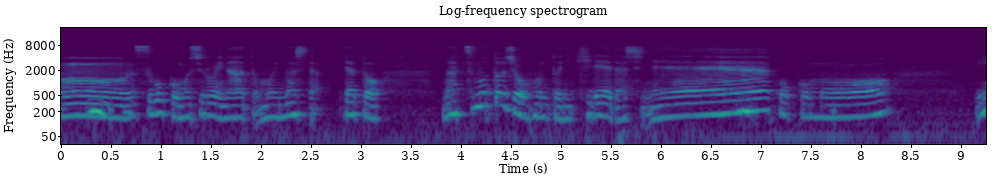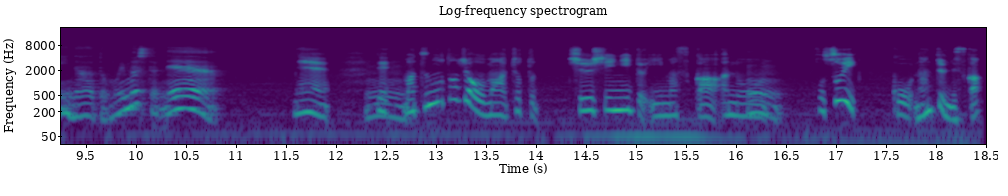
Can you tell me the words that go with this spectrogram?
うんすごく面白いなと思いました。であと松本城本当に綺麗だしね、ここもいいなと思いましたね。ねで、松本城をまあちょっと中心にと言いますか、あの、うん。細いこうなんていうんですか、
